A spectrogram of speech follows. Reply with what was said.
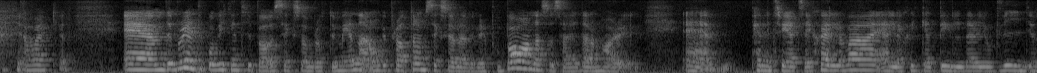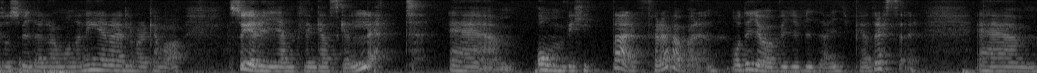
ja verkligen. Eh, Det beror inte på vilken typ av sexualbrott du menar. Om vi pratar om sexuella övergrepp på barn, alltså så här, där de har eh, penetrerat sig själva eller skickat bilder och gjort videos och så vidare där de onanerar eller vad det kan vara, så är det egentligen ganska lätt eh, om vi hittar förövaren. Och det gör vi ju via IP-adresser. Eh,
